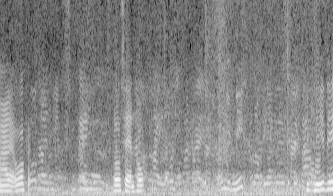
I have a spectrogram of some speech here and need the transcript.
มาแล้วว่าโลแสนหกเอาหินนี้คลิปนี้ดี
